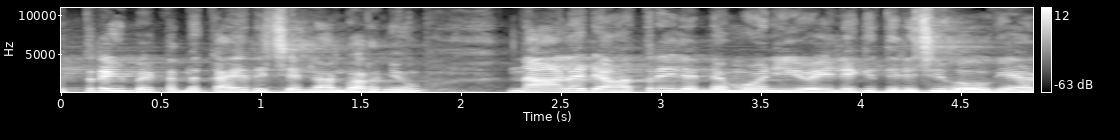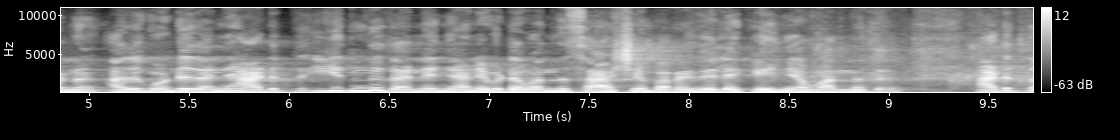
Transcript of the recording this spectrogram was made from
എത്രയും പെട്ടെന്ന് കയറി ചെല്ലാൻ പറഞ്ഞു. നാളെ രാത്രിയിൽ എന്റെ മോൻ യു എയിലേക്ക് തിരിച്ചു പോവുകയാണ്. അതുകൊണ്ട് തന്നെ അടുത്ത് ഇന്ന് തന്നെ ഞാൻ ഇവിടെ വന്ന് സാക്ഷ്യം പറയുന്നതിലേക്ക് ഞാൻ വന്നത്. അടുത്ത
